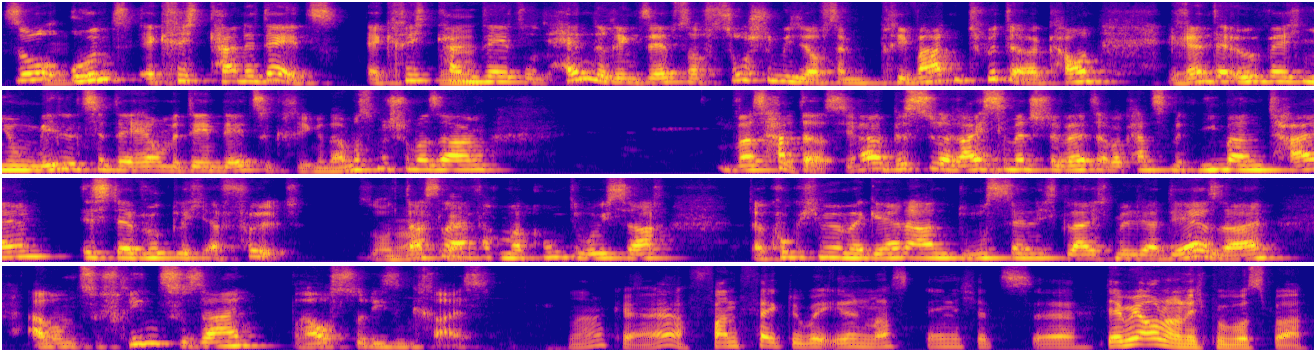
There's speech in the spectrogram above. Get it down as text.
so, mhm. und er kriegt keine Dates. Er kriegt keine mhm. Dates und Händering, selbst auf Social Media, auf seinem privaten Twitter-Account, rennt er irgendwelchen jungen Mädels hinterher, um mit denen Date zu kriegen. Und da muss man schon mal sagen, was hat das? Ja, bist du der reichste Mensch der Welt, aber kannst mit niemandem teilen? Ist der wirklich erfüllt? So, und okay. das sind einfach mal Punkte, wo ich sage, da gucke ich mir immer gerne an, du musst ja nicht gleich Milliardär sein, aber um zufrieden zu sein, brauchst du diesen Kreis. Okay, ja. Fun Fact über Elon Musk, den ich jetzt, äh, der mir auch noch nicht bewusst war.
